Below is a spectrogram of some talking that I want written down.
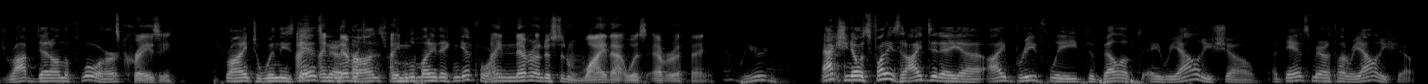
drop dead on the floor It's crazy. trying to win these I- dance I never- marathons for I- little money they can get for it. I never understood why that was ever a thing. Isn't that weird? Actually, no. What's funny is that I did a. Uh, I briefly developed a reality show, a dance marathon reality show.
